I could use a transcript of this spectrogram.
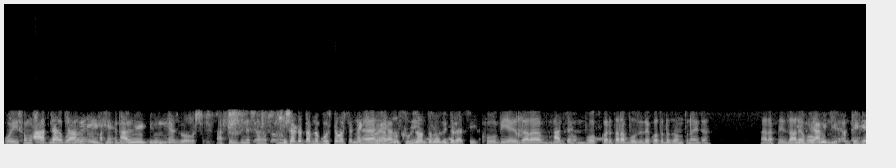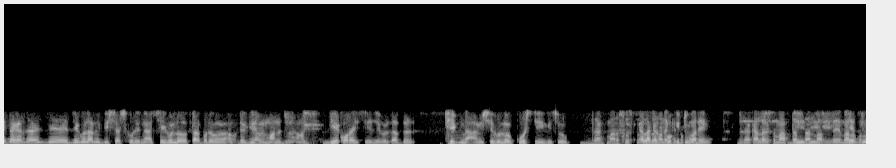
ওই সমস্যা। আপনি আচ্ছা যা আচ্ছা আমি বললেন আমি একদিন নিয়ে আসব অবশ্যই। আশিক দিনের সমস্যা। বিষয়টা তো আপনি বুঝতে পারছেন নাকি হ্যাঁ, ভাই? হ্যাঁ, আমি খুব যন্ত্রণার ভিতরে আছি। খুবই যারা আচ্ছা। ভোগ করে তারা বোঝে যে কতটা যন্ত্রণা এটা। আর আপনি যারা আমি গ্রাম থেকে দেখা যায় যে যেগুলো আমি বিশ্বাস করি না সেগুলো তারপরে আমাদের গ্রামের মানুষজন আমার দিয়ে করাইছে যেগুলো আপনার ঠিক না আমি সেগুলো করছি কিছু যাক মানুষ সুস্থ এলাকার অনেক কিছু করে। যাক আল্লাহর কাছে মাপ চান জি, মাপ জি। চেয়ে ভালো কোনো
